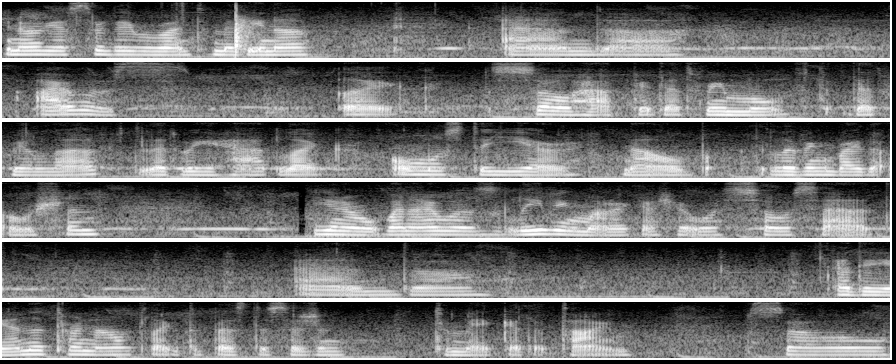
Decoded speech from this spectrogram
You know, yesterday we went to Medina and uh, I was like so happy that we moved, that we left, that we had like almost a year now living by the ocean. You know, when I was leaving Marrakesh, I was so sad. And uh, at the end, it turned out like the best decision to make at the time. So,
